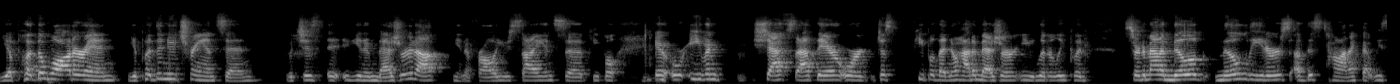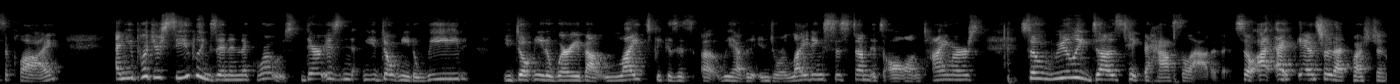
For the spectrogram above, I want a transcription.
You put the water in, you put the nutrients in, which is eh, you know measure it up you know for all you science uh, people eh, or even chefs out there or just people that know how to measure you literally put a certain amount of mill, milliliters of this tonic that we supply and you put your seedlings in and it grows. There is you don't need a weed you don't need to worry about lights because it's uh, we have an indoor lighting system it's all on timers. So really does take the hassle out of it. So i, I answer that question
